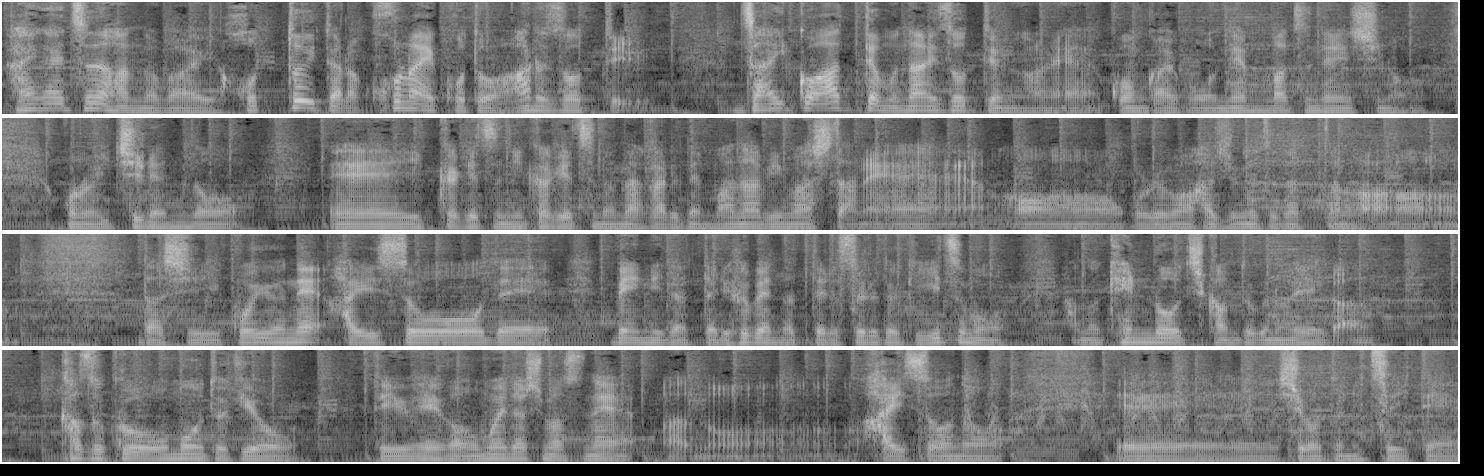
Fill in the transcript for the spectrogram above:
海外通販の場合ほっといたら来ないことはあるぞっていう在庫あってもないぞっていうのがね今回こう年末年始のこの一連の、えー、1ヶ月2ヶ月の流れで学びましたね。あこれは初めてだったな。だしこういうね配送で便利だったり不便だったりする時いつもあのケンローチ監督の映画「家族を思う時を」っていう映画を思い出しますね。あの配送の、えー、仕事について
